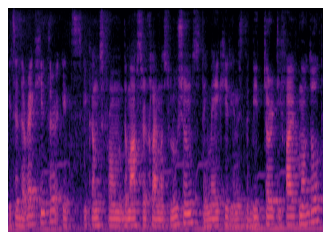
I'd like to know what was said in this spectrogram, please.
It's a direct heater, it's, it comes from the Master Climate Solutions. They make it and it's the B35 model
